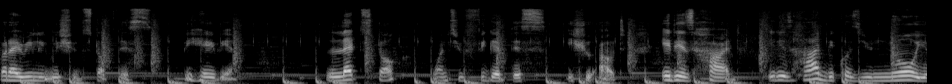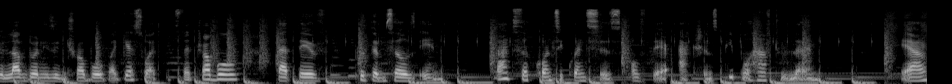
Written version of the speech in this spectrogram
but i really wish you'd stop this behavior. Let's talk once you figured this issue out. It is hard. It is hard because you know your loved one is in trouble but guess what? It's the trouble that they've put themselves in that's the consequences of their actions. People have to learn. Yeah.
